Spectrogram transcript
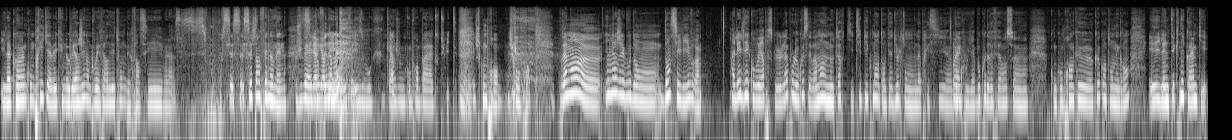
il a quand même compris qu'avec une aubergine, on pouvait faire des tongs. Enfin, c'est voilà, c'est- un phénomène. Je vais aller regarder phénomène. Facebook car je ne comprends pas là tout de suite. Mais Je comprends, je comprends. Vraiment, euh, immergez-vous dans, dans ces livres. Allez le découvrir parce que là, pour le coup, c'est vraiment un auteur qui, typiquement, en tant qu'adulte, on l'apprécie euh, Ouais. beaucoup. Il y a beaucoup de références euh, qu'on comprend que, que quand on est grand. Et il a une technique quand même qui est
